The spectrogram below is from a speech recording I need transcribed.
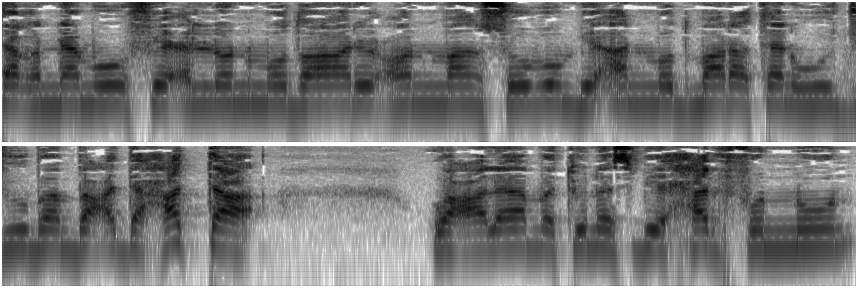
tgnmuu ficlu mudaaricu mansuubu ban mudmarata wujuuba bacda xataa wa calaamatu nasbi xadfu nuun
